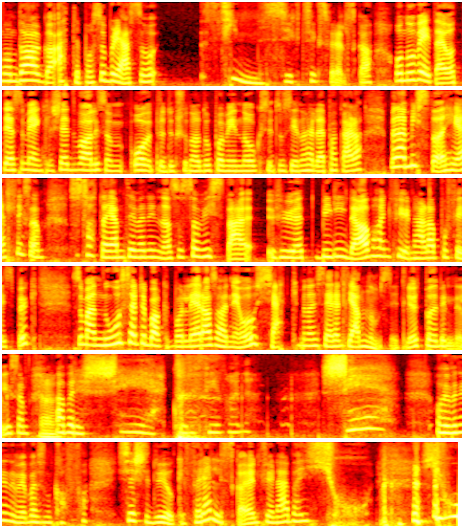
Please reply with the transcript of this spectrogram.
noen dager etterpå, så ble jeg så sinnssykt sexforelska. Og nå vet jeg jo at det som egentlig skjedde, var liksom overproduksjon av dopamin og oksytocin og hele pakka her, da. Men jeg mista det helt, liksom. Så satt jeg hjem til venninna, så, så viste jeg hun et bilde av han fyren her da på Facebook, som jeg nå ser tilbake på og ler. Altså, han er jo kjekk, men han ser helt gjennomsnittlig ut på det bildet, liksom. Ja. Jeg bare Se hvor fin han er. Se! Og venninna mi bare sånn Hva faen? Kjersti, du er jo ikke forelska i den fyren her. Jeg bare Jo! Jo,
